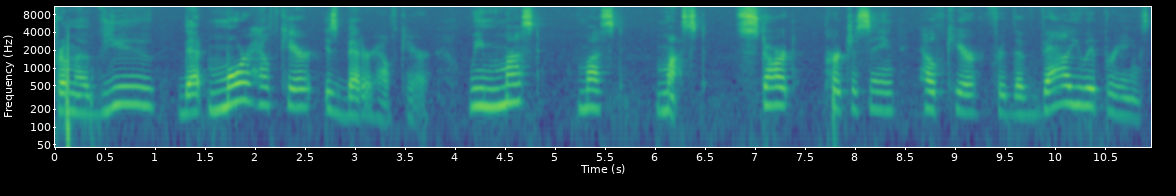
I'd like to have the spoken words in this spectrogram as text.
from a view that more healthcare is better healthcare. We must, must, must start purchasing healthcare for the value it brings,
